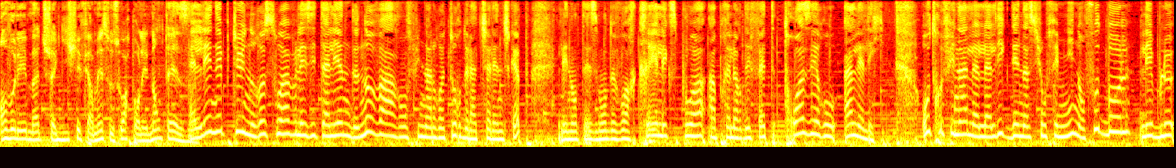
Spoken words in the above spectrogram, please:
Envolé, match à guichet fermé ce soir pour les Nantaises. Les Neptunes reçoivent les Italiennes de Novare en finale retour de la Challenge Cup. Les Nantaises vont devoir créer l'exploit après leur défaite 3-0 à Autre finale, la Ligue des Nations féminines en football. Les Bleus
